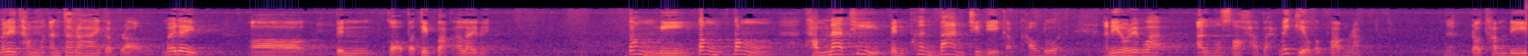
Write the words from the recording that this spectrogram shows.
ไม่ได้ทำอันตรายกับเรา ไม่ได้ เป็นก่อปฏิปักษ์อะไรเนี่ยต้องมีต้องต้องทำหน้าที่เป็นเพื่อนบ้านที่ดีกับเขาด้วย อันนี้เราเรียกว่าอัลมุซาฮะบะไม่เกี่ยวกับความรักนะเราทำดี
